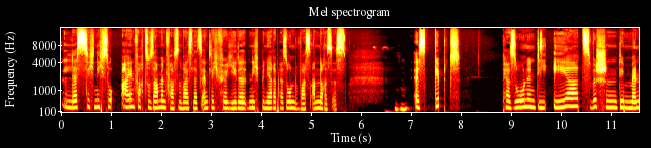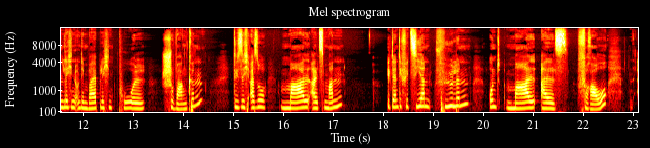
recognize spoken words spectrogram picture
lässt sich nicht so einfach zusammenfassen, weil es letztendlich für jede nicht-binäre Person was anderes ist. Mhm. Es gibt Personen, die eher zwischen dem männlichen und dem weiblichen Pol schwanken, die sich also mal als Mann identifizieren, fühlen und mal als Frau.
